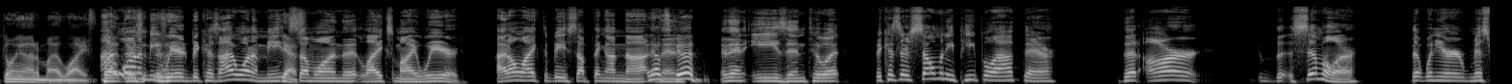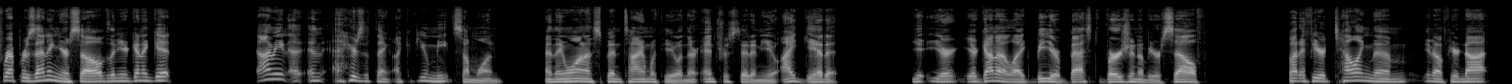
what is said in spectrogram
going on in my life. I want to be weird because I want to meet Yes. someone that likes my weird. I don't like to be something I'm not. That's and then, good. And then ease into it because there's so many people out there that are th- similar that when you're misrepresenting yourself, then you're going to get. I mean, uh, and here's the thing: like if you meet someone and they want to spend time with you and they're interested in you, I get it. You- You're you're gonna like be your best version of yourself, but if you're telling them, you know, if you're not,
